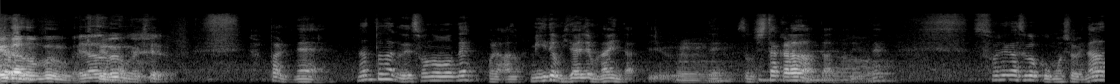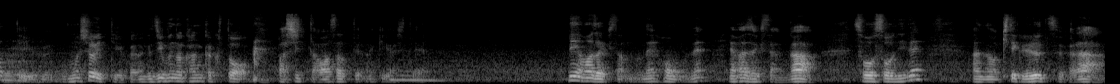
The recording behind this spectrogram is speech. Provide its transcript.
枝野ブームが来てる。やっぱりねなんとなくねそのねほらあの右でも左でもないんだっていう、うん。ね、その下からなんだっていうね。それがすごく面白いなっていうふうに、面白いっていうかなんか自分の感覚とバシッと合わさったような気がして、で山崎さんのね本をね山崎さんが早々にねあの来てくれるって言うから、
